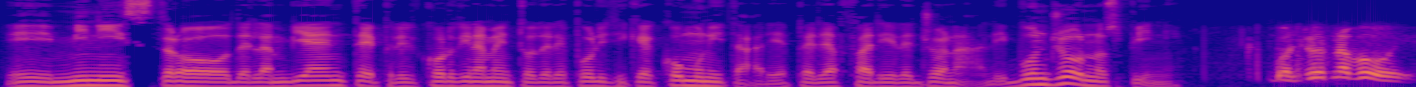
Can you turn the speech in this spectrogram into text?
eh, ministro dell'Ambiente per il coordinamento delle politiche comunitarie per gli affari regionali. Buongiorno Spini. Buongiorno a voi.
